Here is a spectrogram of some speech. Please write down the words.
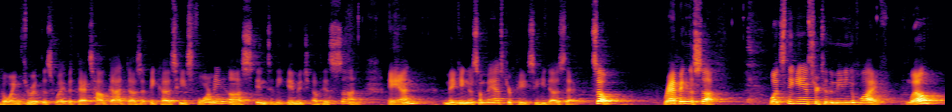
going through it this way, but that's how God does it because He's forming us into the image of His Son. And making us a masterpiece. He does that. So, wrapping this up, what's the answer to the meaning of life? Well,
